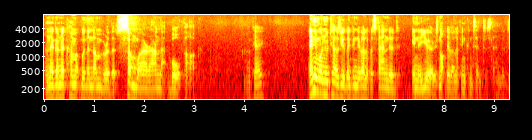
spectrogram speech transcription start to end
and they're going to come up with a number that's somewhere around that ballpark. Okay? Anyone who tells you they can develop a standard in a year is not developing consensus standards.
